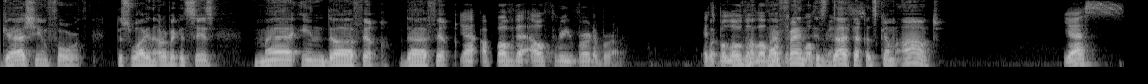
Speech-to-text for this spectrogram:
gushing forth. That's why in Arabic it says ma'in dafiq. Dafiq. Yeah, above the L three vertebra. It's What? below the No, level My of the friend, 12 it's ribs. dafiq. It's come out. Yes.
